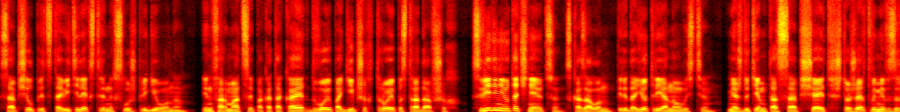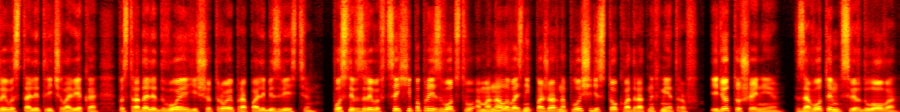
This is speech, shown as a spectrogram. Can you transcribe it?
сообщил представитель экстренных служб региона. Информация пока такая, двое погибших, трое пострадавших. Сведения уточняются, сказал он, передает РИА Новости. Между тем ТАСС сообщает, что жертвами взрыва стали три человека, пострадали двое, еще трое пропали без вести. После взрыва в цехе по производству Аманала возник пожар на площади 100 квадратных метров. Идет тушение. Завод им, Свердлова,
